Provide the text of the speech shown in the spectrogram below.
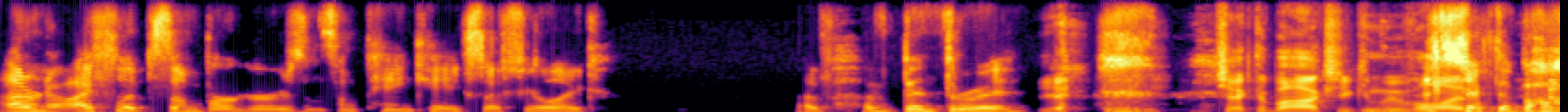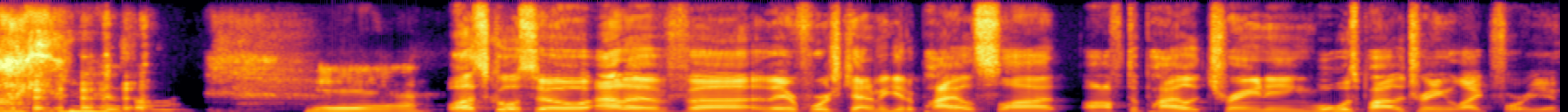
I don't know. I flipped some burgers and some pancakes. I feel like I've I've been through it. Yeah. Check the box. You can move on. Check the box and move on. Yeah. Well, that's cool. So out of uh, the Air Force Academy, get a pilot slot off the pilot training. What was pilot training like for you?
